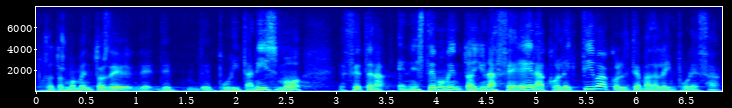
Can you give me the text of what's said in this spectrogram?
pues, otros momentos de, de puritanismo, etcétera, en este momento hay una ceguera colectiva con el tema de la impureza.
